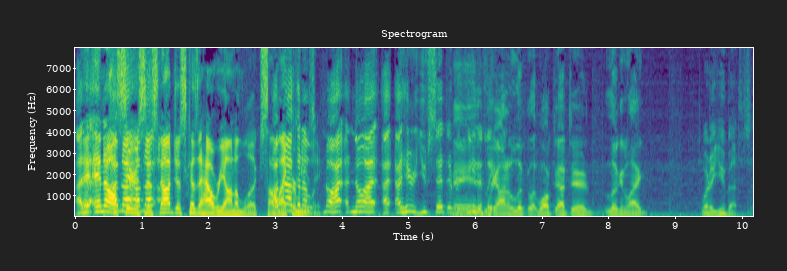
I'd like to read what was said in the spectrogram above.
I- In- in all I'm seriousness, not- not, just because of how Rihanna looks. I I'm like her gonna, music. No, I no, I I, I hear you've said that Man, if repeatedly. Rihanna looked walked out there looking like. What are you about to say?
